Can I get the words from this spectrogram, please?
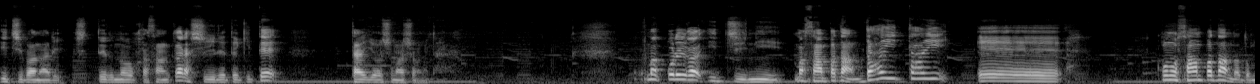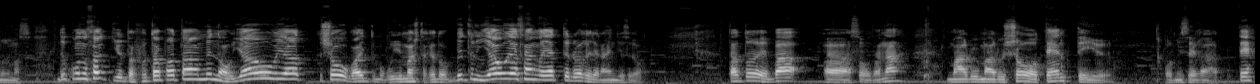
市場なり知ってる農家さんから仕入れてきて対応しましょうみたいな。まあこれが12、まあ、3パターン。大体えー、この3パターンだと思います。でこのさっき言った2パターン目の八百屋商売って僕言いましたけど別に八百屋さんがやってるわけじゃないんですよ。例えばあそうだなまる商店っていうお店があって、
